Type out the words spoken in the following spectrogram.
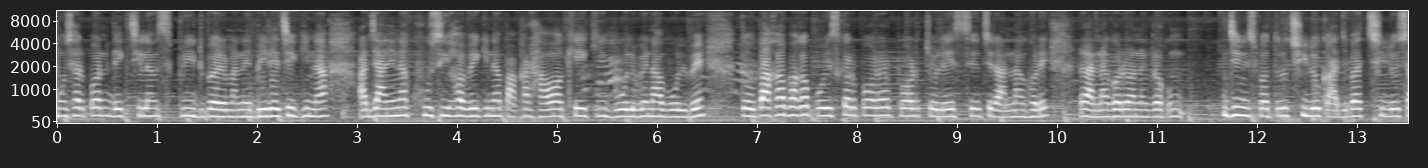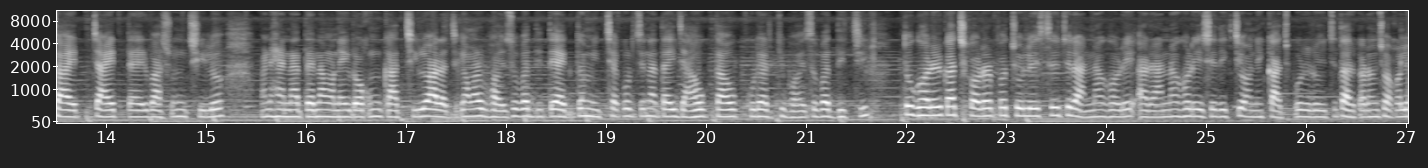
মোছার পর দেখছিলাম স্পিড বাড়ে মানে বেড়েছে কি না আর জানি না খুশি হবে কি না পাখার হাওয়া খেয়ে কি বলবে, না বলবে। তো পাখা পাখা পরিষ্কার করার পর চলে এসেছে হচ্ছে রান্নাঘরে। রান্নাঘরে অনেক রকম জিনিসপত্র ছিল কাজ বাজ ছিল, চায়ের চায়ের টায়ের বাসন ছিল মানে হ্যানা ত্যানা অনেক রকম কাজ ছিল। আর আজকে আমার ভয়েস ওভার দিতে একদম ইচ্ছা করছে না, তাই যা হোক তা হোক করে আর কি ভয়েস ওভার দিচ্ছি। তো ঘরের কাজ করার পর চলে এসেছে হচ্ছে রান্নাঘরে। আর রান্নাঘরে এসে দেখছি অনেক কাজ পড়ে রয়েছে। তার কারণ সকালে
